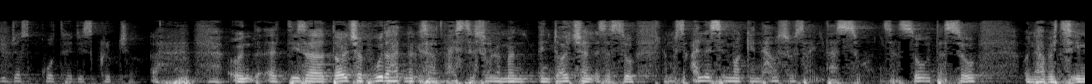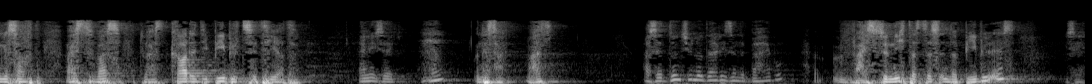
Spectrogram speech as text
You just quoted the scripture. Und äh, dieser deutsche Bruder hat mir gesagt, weißt du, Solomon, in Deutschland ist es so, da muss alles immer genauso sein, das so, das so, das so. Und da habe ich zu ihm gesagt, weißt du was, du hast gerade die Bibel zitiert. And he said, huh? Und er sagt, was? I said, don't you know that is in the Bible? Weißt du nicht, dass das in der Bibel ist? He said,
